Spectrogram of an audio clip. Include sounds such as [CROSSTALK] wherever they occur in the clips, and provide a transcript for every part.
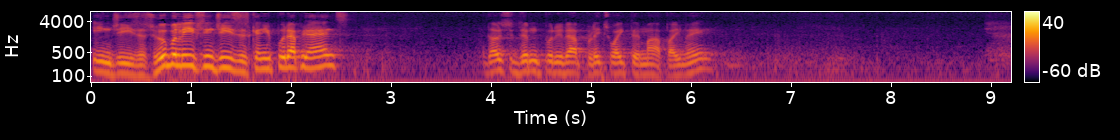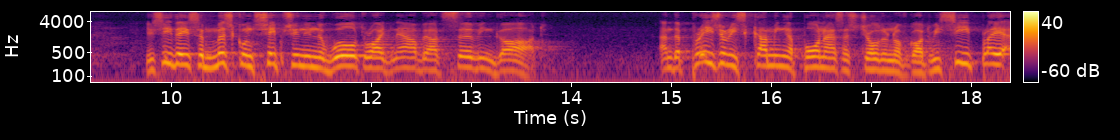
in Jesus. Who believes in Jesus? Can you put up your hands? Those who didn't put it up, let's wake them up. Amen. You see, there's a misconception in the world right now about serving God. And the pressure is coming upon us as children of God. We see it play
